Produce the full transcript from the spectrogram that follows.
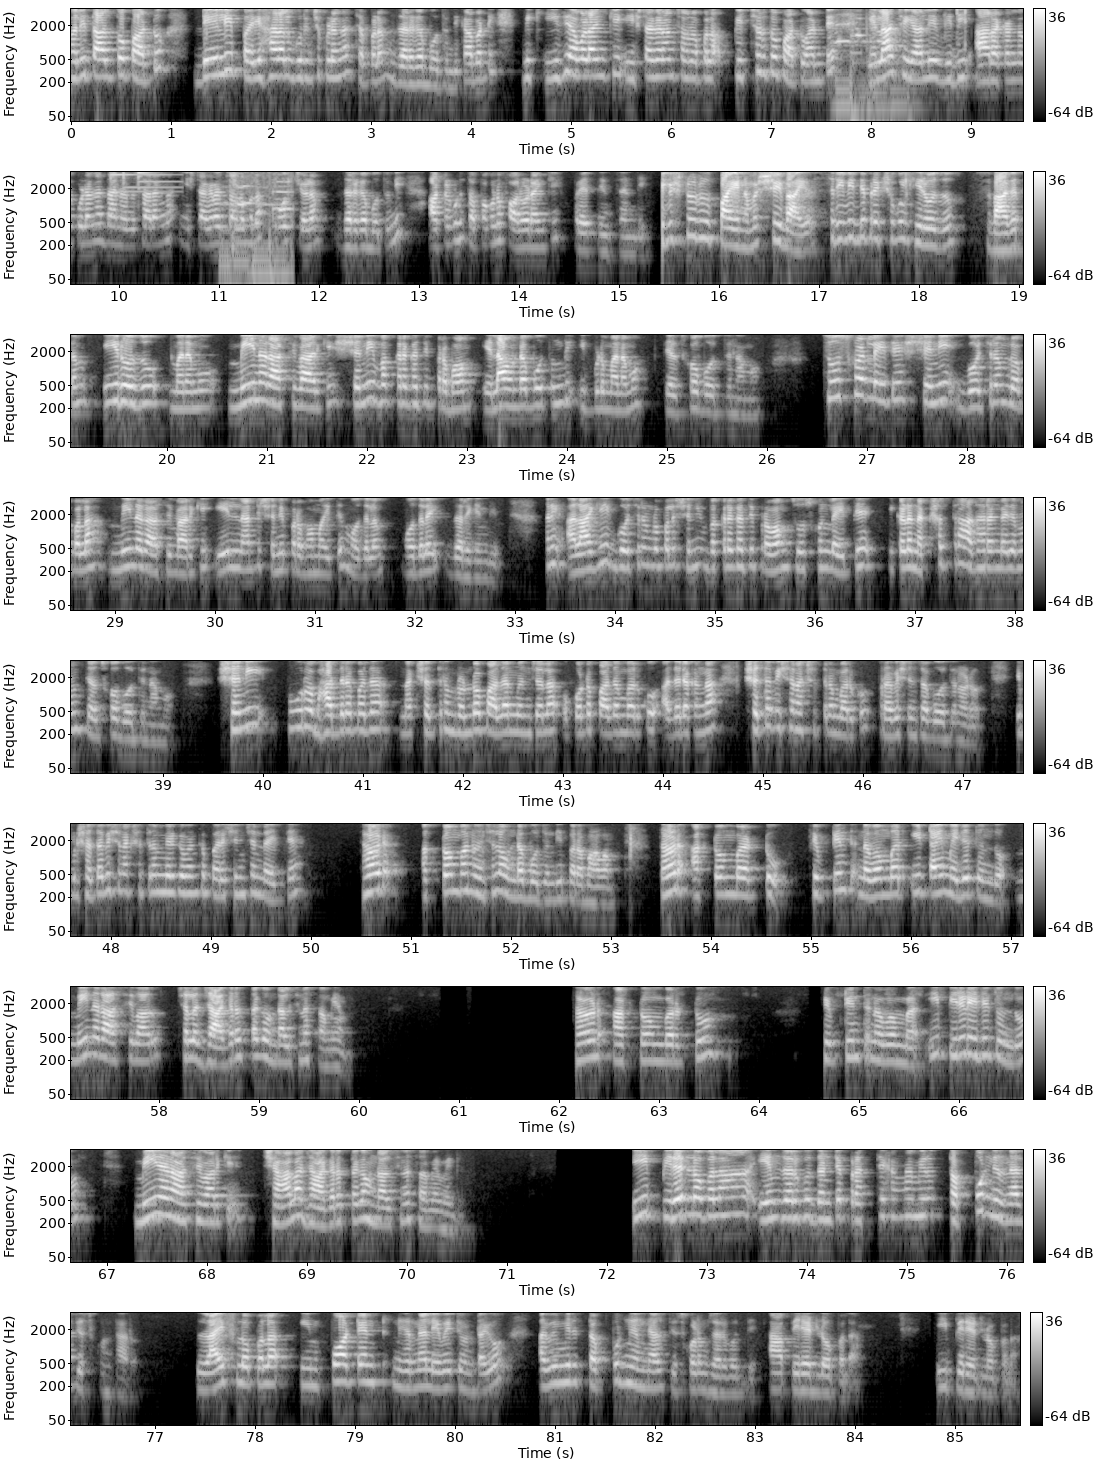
ఫలితాలతో పాటు డైలీ పరిహారాల గురించి కూడా చెప్పడం జరగబోతుంది. కాబట్టి మీకు ఈజీ అవ్వడానికి ఇన్స్టాగ్రామ్ చౌలపల పిక్చర్తో పాటు అంటే ఎలా చేయాలి విధి ఆ రకంగా కూడా దాని అనుసారంగా ఇన్స్టాగ్రామ్ చౌలపల పోస్ట్ చేయడం జరగబోతుంది. అక్కడ కూడా తప్పకుండా ఫాలో అవడానికి ప్రయత్నించండి. విష్ణు రూపాయ నమ శివాయ. శ్రీ విద్య ప్రేక్షకులకి ఈరోజు స్వాగతం. ఈ రోజు మనము మీన రాశి వారికి శని వక్రగతి ప్రభావం ఎలా ఉండబోతుంది ఇప్పుడు మనము తెలుసుకోబోతున్నాము. చూసుకున్నట్లయితే శని గోచరం లోపల మీన రాశి వారికి ఏలినాటి శని ప్రభావం అయితే మొదల మొదలై జరిగింది. అని అలాగే గోచరం లోపల శని వక్రగతి ప్రభావం చూసుకున్నట్లయితే ఇక్కడ నక్షత్ర ఆధారంగా అయితే మనం తెలుసుకోబోతున్నాము. శని పూర్వ భాద్రపద నక్షత్రం రెండో పాదం నుంచి ఒకటో పాదం వరకు అదే రకంగా శతభిష నక్షత్రం వరకు ప్రవేశించబోతున్నాడు. ఇప్పుడు శతభిష నక్షత్రం మీరు కనుక పరిశీలించినట్లయితే థర్డ్ అక్టోబర్ నుంచిలా ఉండబోతుంది ప్రభావం. Third October to fifteenth November ఈ టైం ఏదైతే ఉందో మీన రాశి వారు చాలా జాగ్రత్తగా ఉండాల్సిన సమయం. Third October to fifteenth November ఈ పీరియడ్ ఏదైతే ఉందో మీన రాశి వారికి చాలా జాగ్రత్తగా ఉండాల్సిన సమయం ఇది. ఈ పీరియడ్ లోపల ఏం జరుగుద్దంటే ప్రత్యేకంగా మీరు తప్పుడు నిర్ణయాలు తీసుకుంటారు. లైఫ్ లోపల ఇంపార్టెంట్ నిర్ణయాలు ఏవైతే ఉంటాయో అవి మీరు తప్పుడు నిర్ణయాలు తీసుకోవడం జరుగుద్ది ఆ పీరియడ్ లోపల. ఈ పీరియడ్ లోపల.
